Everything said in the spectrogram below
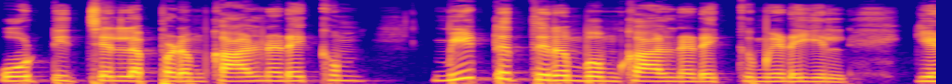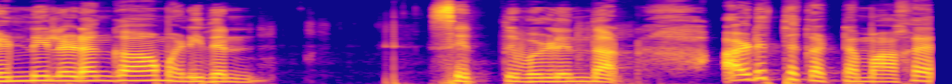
ஓட்டிச் செல்லப்படும் கால்நடைக்கும் மீட்டுத் திரும்பும் கால்நடைக்கும் இடையில் எண்ணிலடங்கா மனிதன் செத்து விழுந்தான். அடுத்த கட்டமாக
